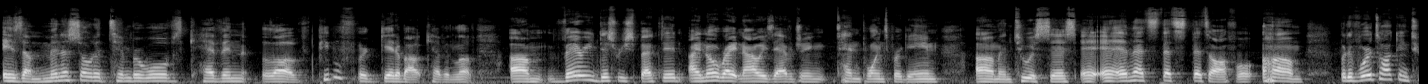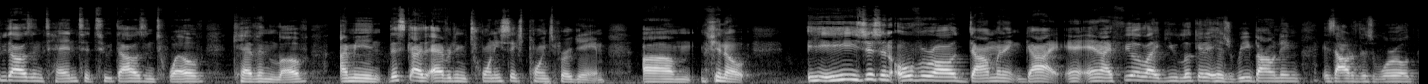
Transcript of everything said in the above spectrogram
Is a Minnesota Timberwolves Kevin Love. People forget about Kevin Love. Um, very disrespected. I know right now he's averaging ten points per game um, and two assists, and, and that's that's that's awful. Um, but if we're talking 2010 to 2012, Kevin Love, I mean, this guy's averaging 26 points per game. Um, you know, he's just an overall dominant guy. And, and, I feel like you look at it, his rebounding is out of this world.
